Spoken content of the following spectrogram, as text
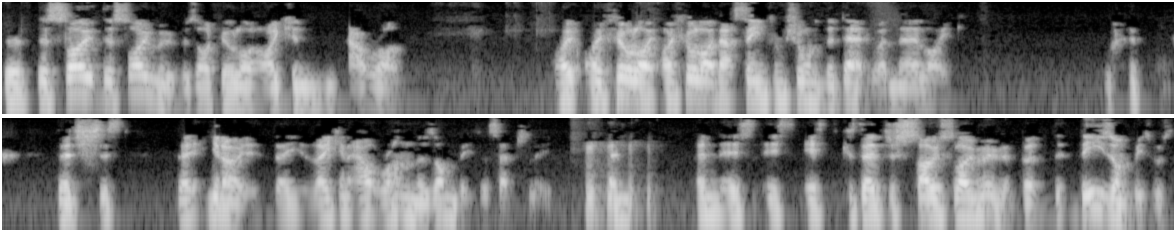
The, the slow the slow movers I feel like I can outrun. I, I feel like I feel like that scene from Shaun of the Dead when they're like they're just they you know they they can outrun the zombies essentially and and it's it's it's because they're just so slow moving. But th- these zombies was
